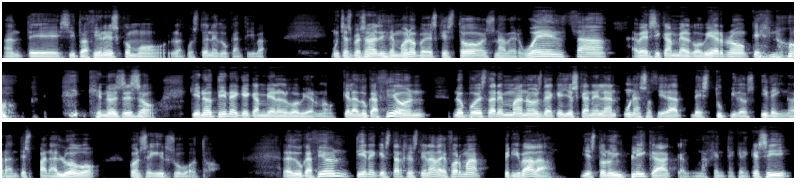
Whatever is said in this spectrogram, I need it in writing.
ante situaciones como la cuestión educativa. Muchas personas dicen, bueno, pero es que esto es una vergüenza, a ver si cambia el gobierno, que no, que no es eso, que no tiene que cambiar el gobierno, que la educación no puede estar en manos de aquellos que anhelan una sociedad de estúpidos y de ignorantes para luego conseguir su voto. La educación tiene que estar gestionada de forma privada y esto no implica, que alguna gente cree que sí,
